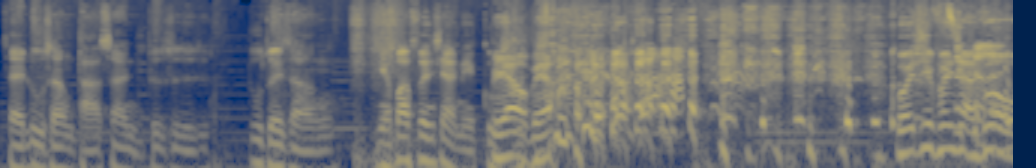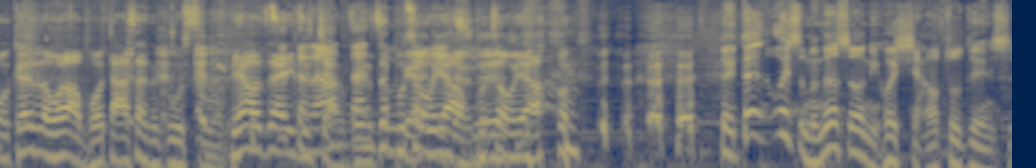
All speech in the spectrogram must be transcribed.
在路上搭讪。就是陆队长，你要不要分享你的故事？不要不要，我已经分享过我跟我老婆搭讪的故事了，不要再一直讲这个，这不重要，不重要。对，但为什么那时候你会想要做这件事？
